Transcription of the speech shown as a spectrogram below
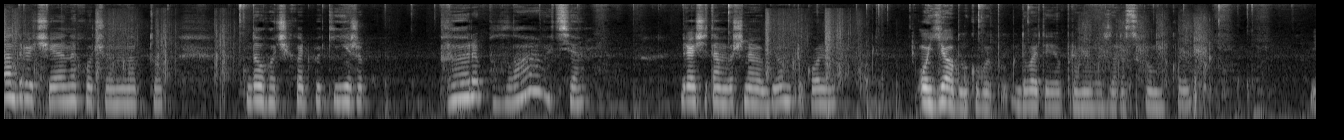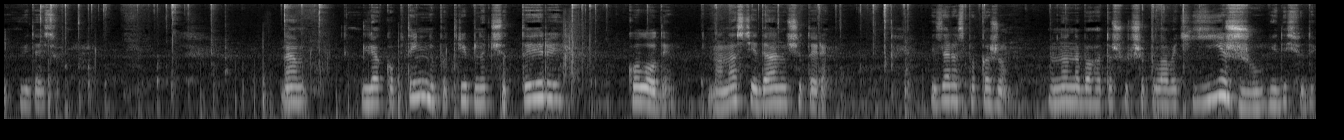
А, до речі, я не хочу надто довго чекати, поки їжа переплавиться. До речі, там вишневий біом, прикольно. Ой, яблуко випало. Давайте я прямо його зараз хрумкою. Ні, віддай сюди. Нам для коптильні потрібно 4 колоди. На нас ідеально 4. І зараз покажу. Воно набагато швидше плавить їжу. Іди сюди.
